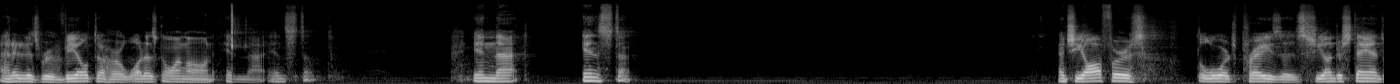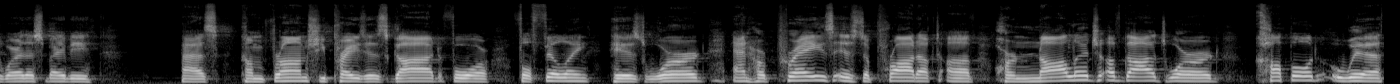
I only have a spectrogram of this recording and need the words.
and it is revealed to her what is going on in that instant. In that instant. And she offers the Lord's praises. She understands where this baby has come from. She praises God for fulfilling his word, and her praise is the product of her knowledge of God's word coupled with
